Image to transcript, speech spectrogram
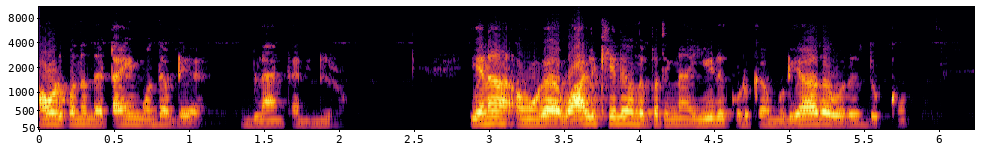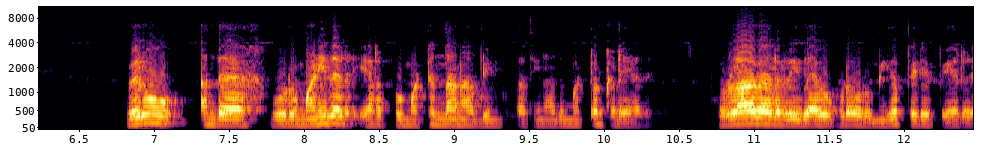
அவங்களுக்கு வந்து அந்த டைம் வந்து அப்படியே பிளாங்காக நின்றுடும். ஏன்னா அவங்க வாழ்க்கையில வந்து பார்த்தீங்கன்னா ஈடு கொடுக்க முடியாத ஒரு துக்கம். வெறும் அந்த ஒரு மனிதர் இறப்பு மட்டும்தானா அப்படின்னு பார்த்தீங்கன்னா அது மட்டும் கிடையாது. பொருளாதார ரீதியாக கூட ஒரு மிகப்பெரிய பேரு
